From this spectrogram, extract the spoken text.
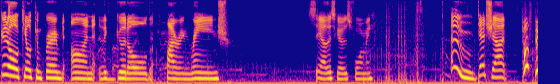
Good old kill confirmed on the good old firing range. See how this goes for me. Oh, dead shot. Toasty!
